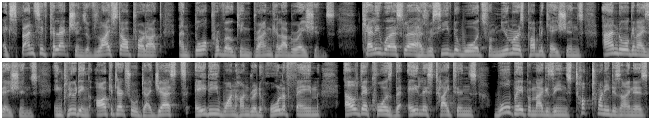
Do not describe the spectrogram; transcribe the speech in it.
expansive collections of lifestyle product, and thought provoking brand collaborations. Kelly Wearstler has received awards from numerous publications and organizations, including Architectural Digest's AD100 Hall of Fame, Elle Decor's The A-List Titans, Wallpaper Magazine's Top 20 Designers,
